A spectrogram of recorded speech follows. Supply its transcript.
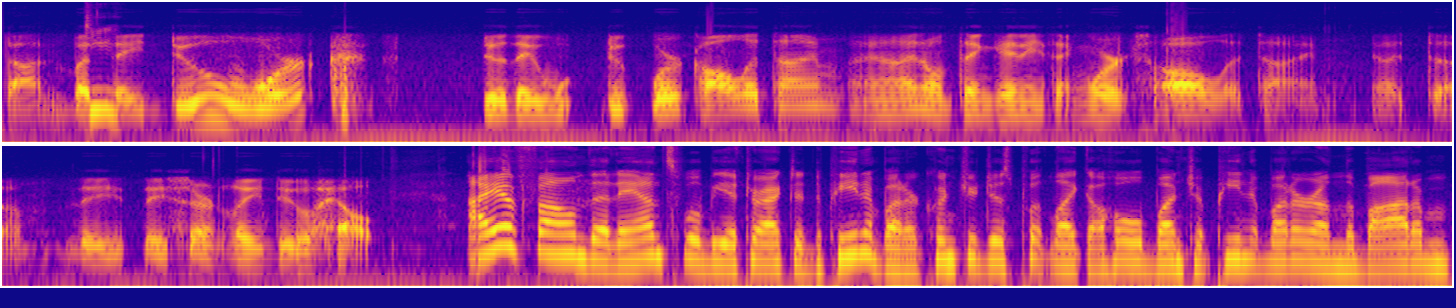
done. But do you, they do work. Do they w- do work all the time? And I don't think anything works all the time. But uh, they they certainly do help. I have found that ants will be attracted to peanut butter. Couldn't you just put like a whole bunch of peanut butter on the bottom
